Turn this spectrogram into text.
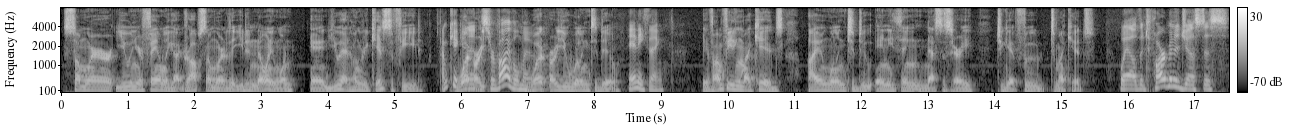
somewhere, you and your family got dropped somewhere that you didn't know anyone, and you had hungry kids to feed. I'm kicking What into are survival mode. What are you willing to do? Anything. If I'm feeding my kids, I am willing to do anything necessary to get food to my kids. Well, the Department of Justice,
